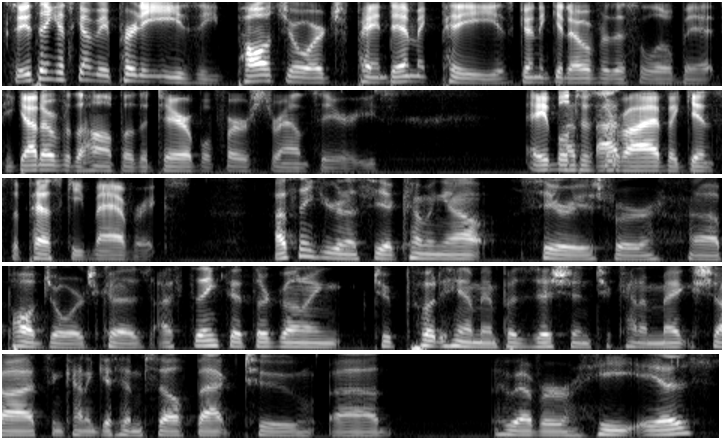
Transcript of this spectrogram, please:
So you think it's going to be pretty easy? Paul George, Pandemic P, is going to get over this a little bit. He got over the hump of the terrible first round series, able I- to I- survive against the pesky Mavericks. I think you're going to see a coming out series for uh, Paul George because I think that they're going to put him in position to kind of make shots and kind of get himself back to uh, whoever he is.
